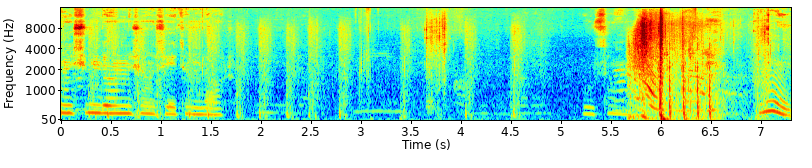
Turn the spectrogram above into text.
Ben şimdi ölme şansiyetım da var. Vursam mı? Hı.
